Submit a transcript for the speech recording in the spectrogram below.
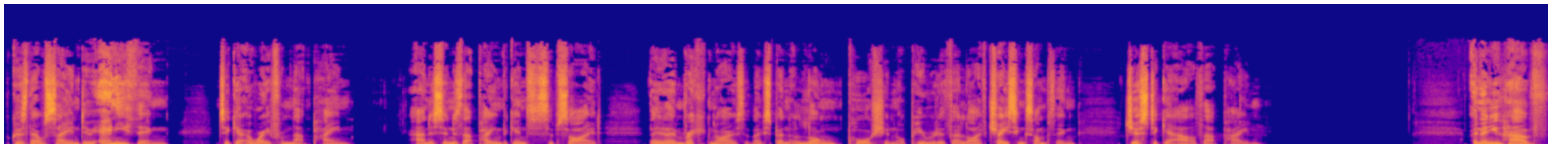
because they'll say and do anything to get away from that pain. And as soon as that pain begins to subside, they then recognize that they've spent a long portion or period of their life chasing something just to get out of that pain. And then you have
